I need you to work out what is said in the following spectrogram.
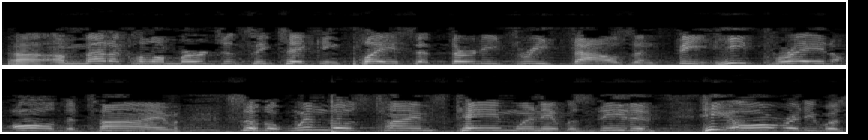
uh, a medical emergency taking place at 33,000 feet. He prayed all the time so that when those times came when it was needed, he already was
